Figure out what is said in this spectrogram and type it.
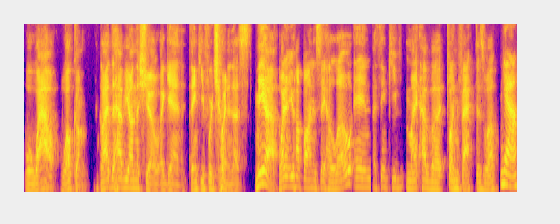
Well, wow. Welcome. Glad to have you on the show again. Thank you for joining us. Mia, why don't you hop on and say hello? And I think you might have a fun fact as well. Yeah.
